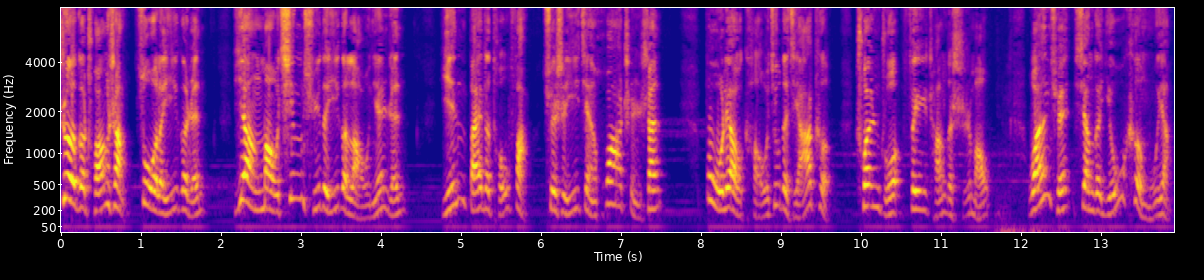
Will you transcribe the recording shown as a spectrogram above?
这个床上坐了一个人，样貌清徐的一个老年人，银白的头发，却是一件花衬衫，布料考究的夹克，穿着非常的时髦，完全像个游客模样。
